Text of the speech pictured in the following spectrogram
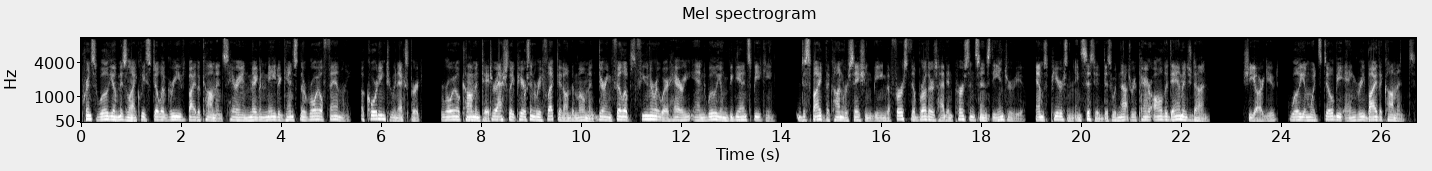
Prince William is likely still aggrieved by the comments Harry and Meghan made against the royal family, according to an expert. Royal commentator Ashley Pearson reflected on the moment during Philip's funeral where Harry and William began speaking. Despite the conversation being the first the brothers had in person since the interview, Ms. Pearson insisted this would not repair all the damage done. She argued, William would still be angry by the comments,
